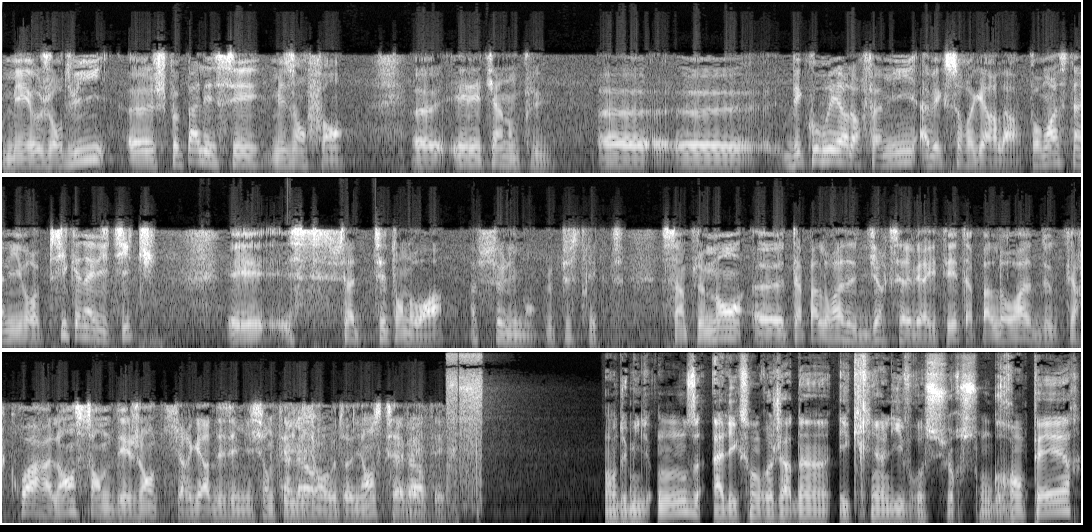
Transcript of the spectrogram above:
Mais aujourd'hui, euh, je ne peux pas laisser mes enfants, euh, et les tiens non plus, euh, découvrir leur famille avec ce regard-là. Pour moi, c'est un livre psychanalytique, et c'est ton droit, absolument, le plus strict. Simplement, tu n'as pas le droit de dire que c'est la vérité, tu n'as pas le droit de faire croire à l'ensemble des gens qui regardent des émissions de télévision à haute audience que c'est la vérité. En 2011, Alexandre Jardin écrit un livre sur son grand-père,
